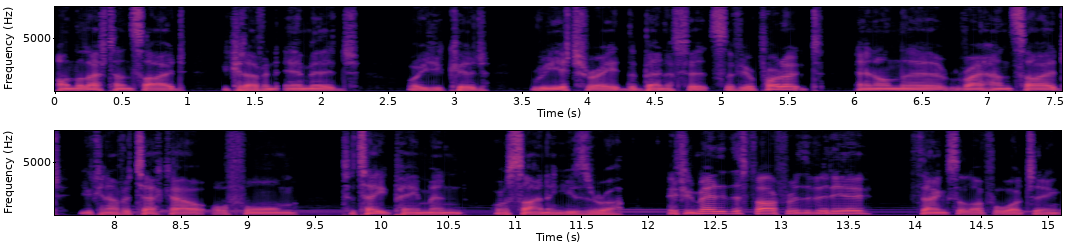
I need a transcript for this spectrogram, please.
On the left hand side, you could have an image or you could reiterate the benefits of your product. And on the right hand side, you can have a checkout or form to take payment or sign a user up. If you made it this far through the video, thanks a lot for watching.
